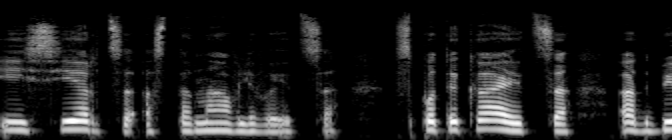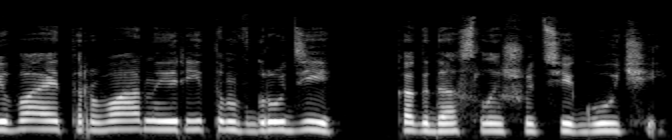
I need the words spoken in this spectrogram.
и сердце останавливается, спотыкается, отбивает рваный ритм в груди, когда слышу тягучий,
